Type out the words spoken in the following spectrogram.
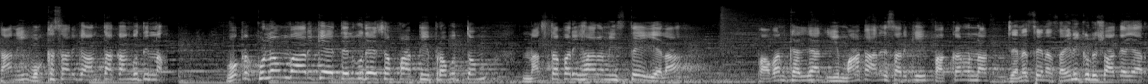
కానీ ఒక్కసారిగా అంతా కంగు తిన్నాం. ఒక కులం వారికే తెలుగుదేశం పార్టీ ప్రభుత్వం నష్టపరిహారం ఇస్తే ఎలా? పవన్ కళ్యాణ్ ఈ మాట అనేసరికి పక్కనున్న జనసేన సైనికులు షాక్ అయ్యారు.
